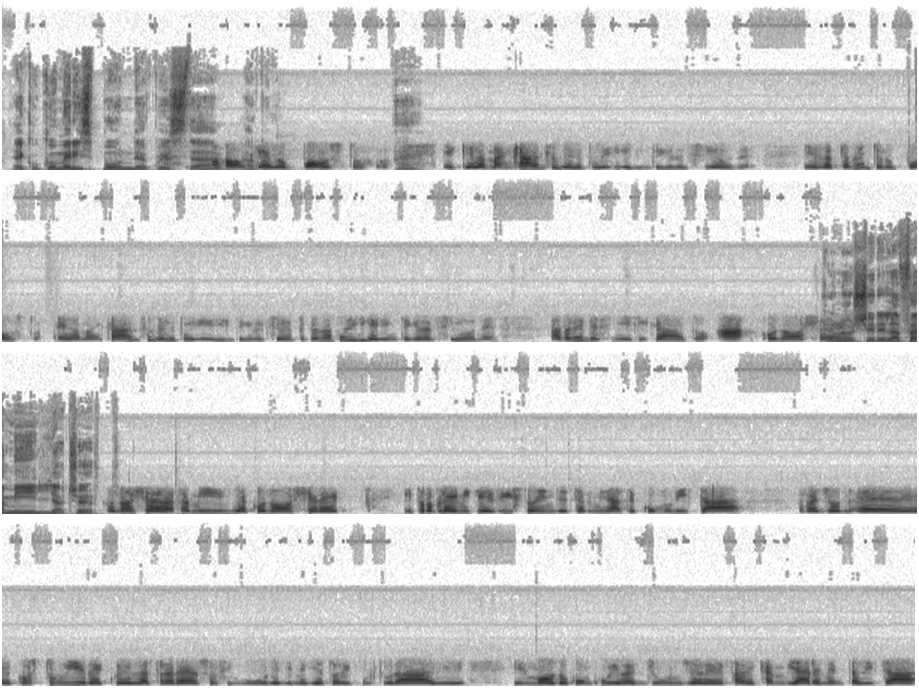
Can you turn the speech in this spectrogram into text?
Ecco, come risponde a questa... No, a... che è l'opposto, eh. è che la mancanza delle politiche di integrazione è esattamente l'opposto, è la mancanza delle politiche di integrazione, perché una politica di integrazione avrebbe significato a conoscere... Conoscere la famiglia, certo. Conoscere la famiglia, conoscere i problemi che esistono in determinate comunità, ragion- eh, costruire quella attraverso figure di mediatori culturali, il modo con cui raggiungere, fare cambiare mentalità,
